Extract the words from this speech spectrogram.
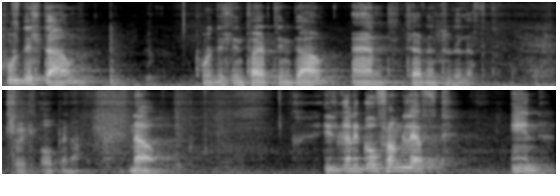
pull this down, pull this entire thing down, and turn it to the left. So it's open up. Now, it's gonna go from left, in,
